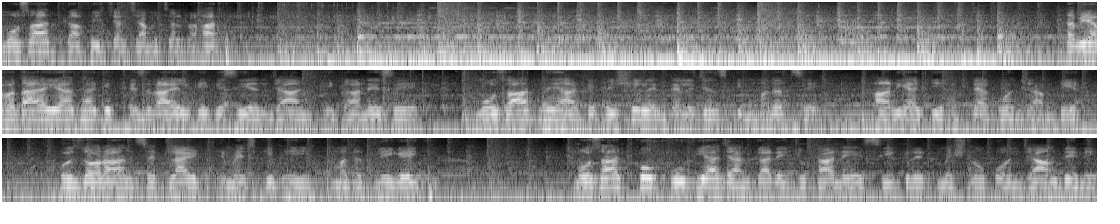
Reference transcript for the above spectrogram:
मोसाद काफ़ी चर्चा में चल रहा था। तब यह बताया गया था कि इसराइल के किसी अनजान ठिकाने से मोसाद ने आर्टिफिशियल इंटेलिजेंस की मदद से हानिया की हत्या को अंजाम दिया। उस दौरान सेटेलाइट इमेज की भी मदद ली गई थी। मोसाद को खुफिया जानकारी जुटाने, सीक्रेट मिशनों को अंजाम देने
